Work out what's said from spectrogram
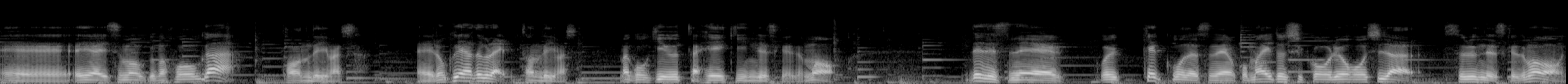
えー、AI スモークの方が飛んでいました、えー、6ヤードぐらい飛んでいました、まあ、5球打った平均ですけれども。でですねこれ結構ですねこう毎年こう両方指導するんですけども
